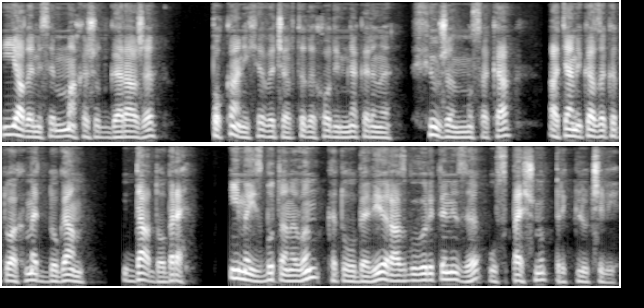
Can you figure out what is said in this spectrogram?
И я да ми се махаш от гаража. Поканих я вечерта да ходим някъде на Фюжън Мусака, а тя ми каза като Ахмед Доган. Да, добре. И ме избута навън, като обяви разговорите ни за успешно приключили.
